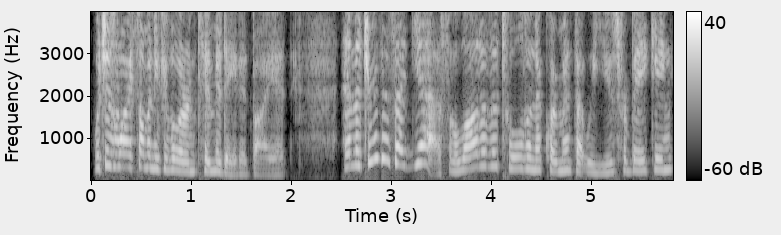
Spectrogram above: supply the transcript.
which is why so many people are intimidated by it. And the truth is that yes, a lot of the tools and equipment that we use for baking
